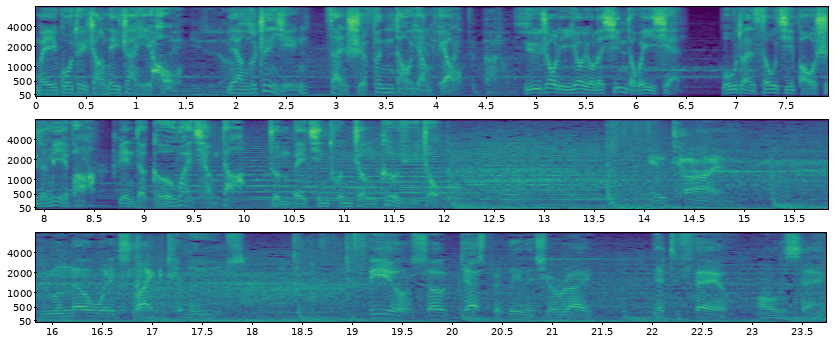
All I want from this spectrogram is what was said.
美国队长内战以后，两个阵营暂时分道扬镳。宇宙里又有了新的危险，不断搜集宝石的灭霸变得格外强大，准备侵吞整个宇宙。In time, you will know what it's like to lose. To feel so desperately that you're right, yet to fail all the same.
